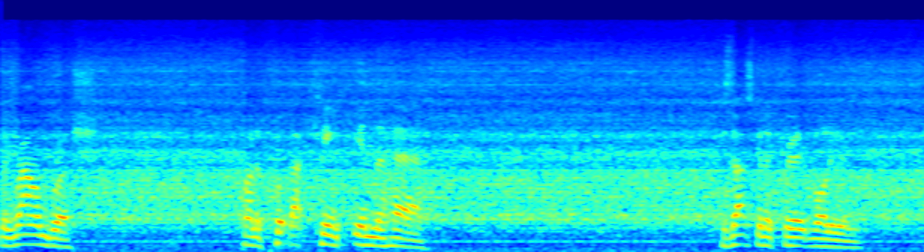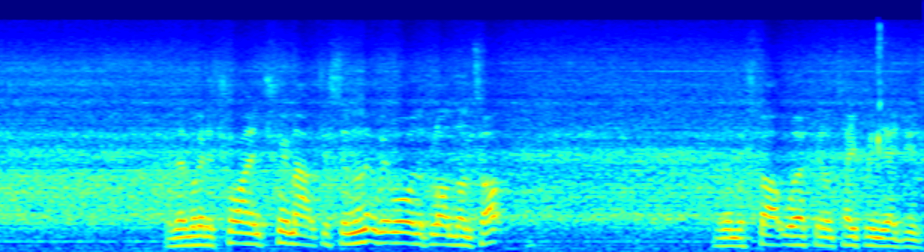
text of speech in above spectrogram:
the round brush to kind of put that kink in the hair because that's going to create volume. And then we're going to try and trim out just a little bit more of the blonde on top and then we'll start working on tapering the edges.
